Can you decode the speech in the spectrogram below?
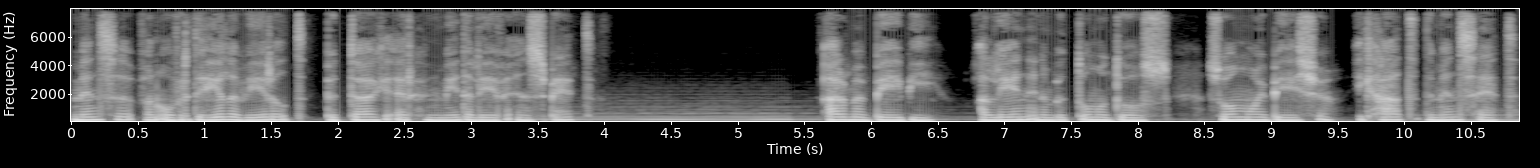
Mensen van over de hele wereld betuigen er hun medeleven en spijt. Arme baby, alleen in een betonnen doos, zo'n mooi beestje. Ik haat de mensheid.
